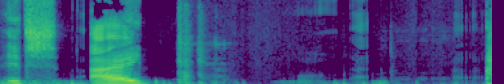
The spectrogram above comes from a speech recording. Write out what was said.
It's I.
